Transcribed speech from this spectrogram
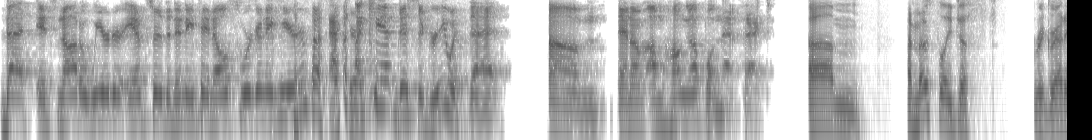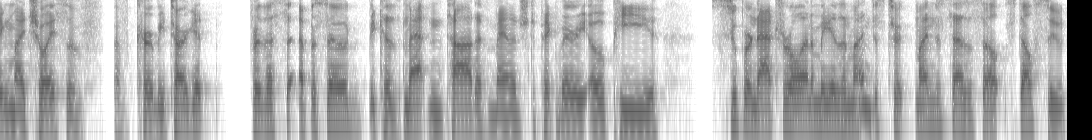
that it's not a weirder answer than anything else we're gonna hear, I can't disagree with that. Um, and I'm I'm hung up on that fact. um, I'm mostly just regretting my choice of of Kirby target for this episode because Matt and Todd have managed to pick very OP supernatural enemies, and mine just mine just has a stealth suit,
